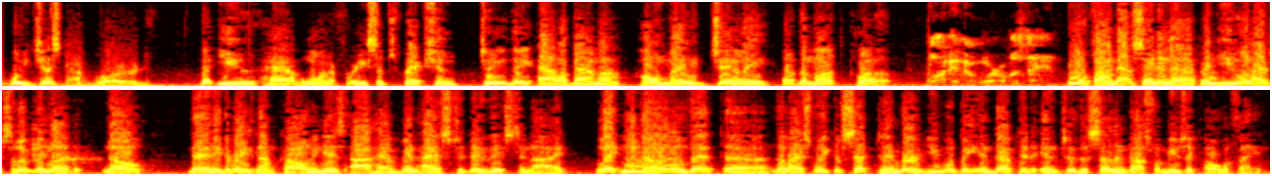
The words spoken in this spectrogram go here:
We just got word that you have won a free subscription to the Alabama Homemade Jelly of the Month Club. What in the world is that? You'll find out soon enough, and you will absolutely love it. No, Danny, the reason I'm calling is I have been asked to do this tonight. Let you know that uh, the last week of September, you will be inducted into the Southern Gospel Music Hall of Fame.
